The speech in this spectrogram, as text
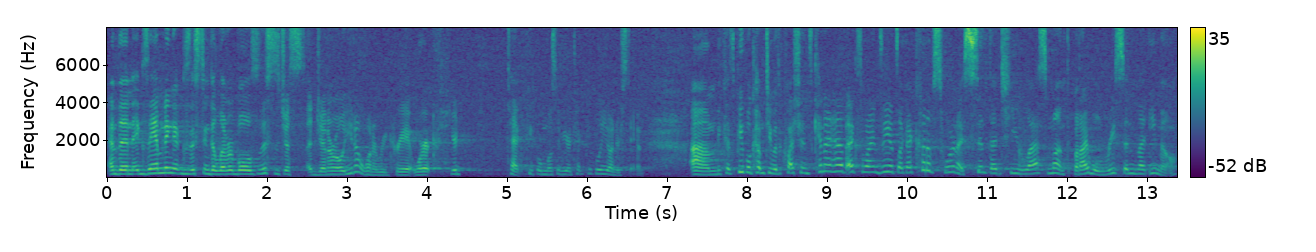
And then examining existing deliverables, this is just a general, you don't want to recreate work. You're tech people, most of you are tech people, you understand. Um, because people come to you with questions, can I have X, Y, and Z? It's like, I could have sworn I sent that to you last month, but I will resend that email.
